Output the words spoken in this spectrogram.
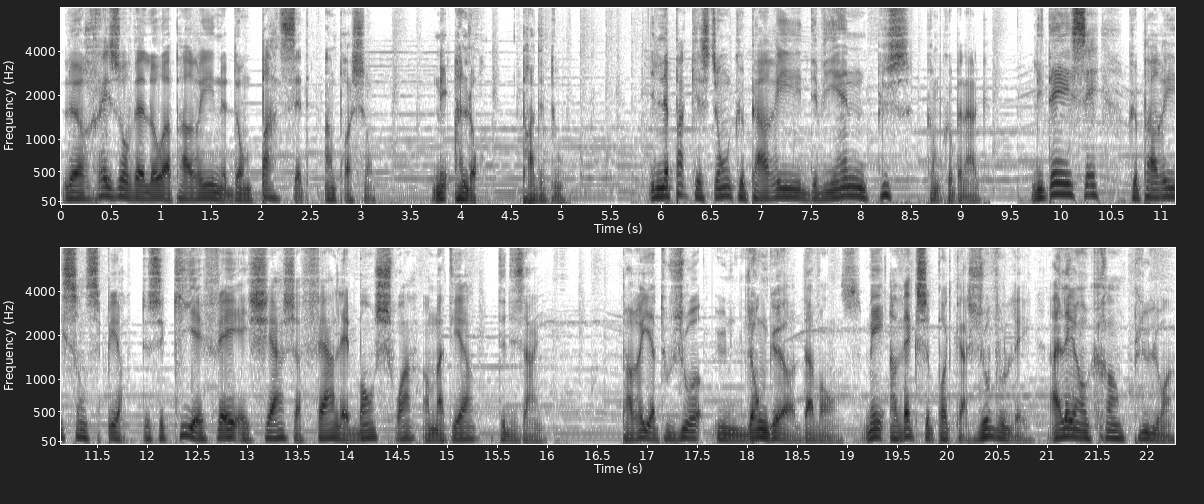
Le réseau vélo à Paris ne donne pas cette impression. Mais alors, pas du tout. Il n'est pas question que Paris devienne plus comme Copenhague. L'idée, c'est que Paris s'inspire de ce qui est fait et cherche à faire les bons choix en matière de design. Paris a toujours une longueur d'avance, mais avec ce podcast, je voulais aller un cran plus loin.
